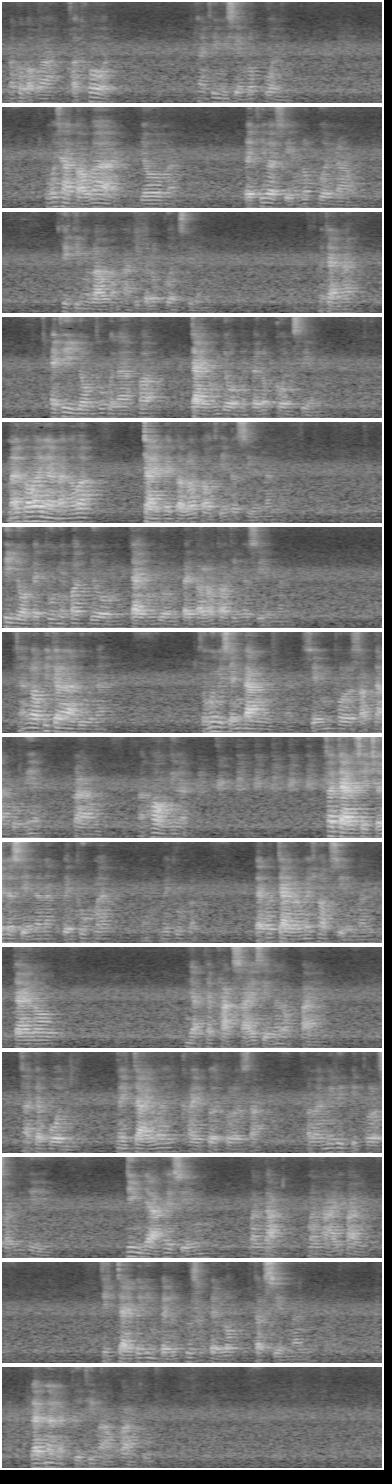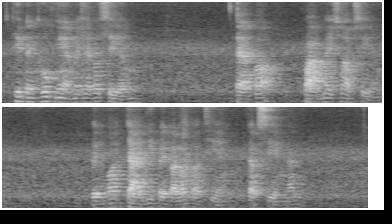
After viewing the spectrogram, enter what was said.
แล้วก็บอกว่าขอโทษที่มีเสียงรบกวนหลวงพ่อชาตอบว่าโยมไปที่ว่าเสียงรบกวนเรา ที่จริงเราต่างหากที่ไปรบกวนเสียงเข้าใจไหมไอ้ที่โยมทุกข์นะเพราะใจของโยมเนี่ยไปรบกวนเสียงหมายความว่ายังไงหมายความว่า ใจไปต่อรอต่อเถียงกับเสียงนั้น ที่โยมเป็นทุกข์เนี่ยเพราะโยมใจของโยมไปต่อรอต่อเถียงกับเสียงนั้นเราพิจารณาดูนะ สมมติมีเสียงดังเสียงโทรศัพท์ดังตรงนี้กลางห้องนี่แหละถ้าใจเราเฉยๆกับเสียงนั้นนะเป็นทุกข์ไหมไม่ทุกข์หรอกแต่เพราะใจเราไม่ชอบเสียงนั้นใจเรา อยากจะผลักสายเสียงนั้นออกไป อาจจะบนในใจว่าใครเปิดโทรศัพท์ทำไมไม่รีบปิดโทรศัพท์วิธี ยิ่งอยากให้เสียงมันดับมันหายไป จิตใจก็ยิ่งเป็นรู้สึกเป็นลบกับเสียงนั้น และนั่นแหละคือที่มาของความทุกข์ที่เป็นทุกข์เนี่ยไม่ใช่เพราะเสียง แต่เพราะความไม่ชอบเสียง เป็นเพราะใจที่ไปต่อรต่อเถียงกับเสียงนั้น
